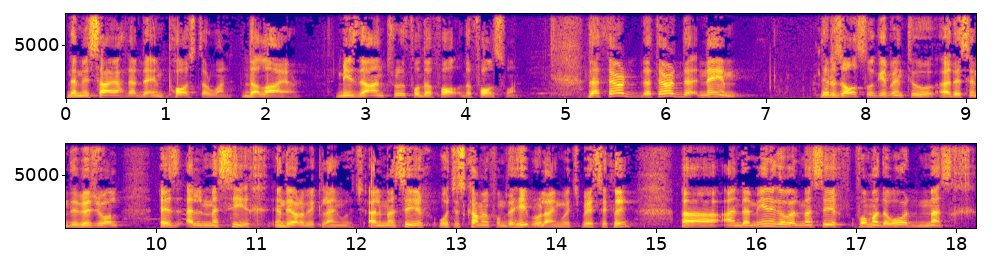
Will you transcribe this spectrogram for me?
the Messiah, that the impostor one, the liar. Means the untruthful, the, the false one. The third, the third name that is also given to uh, this individual is Al-Masih in the Arabic language. Al-Masih, which is coming from the Hebrew language basically. Uh, and the meaning of Al-Masih from the word Maskh.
